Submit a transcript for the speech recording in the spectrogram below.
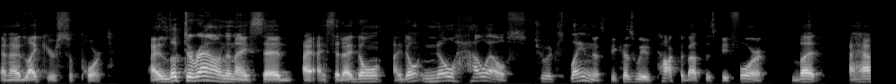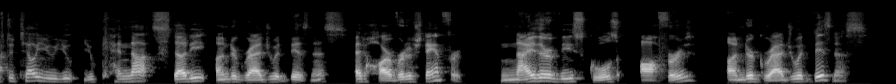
and i'd like your support I looked around and I said, I, I, said, I don't, I don't know how else to explain this because we've talked about this before. But I have to tell you, you, you cannot study undergraduate business at Harvard or Stanford. Neither of these schools offers undergraduate business.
